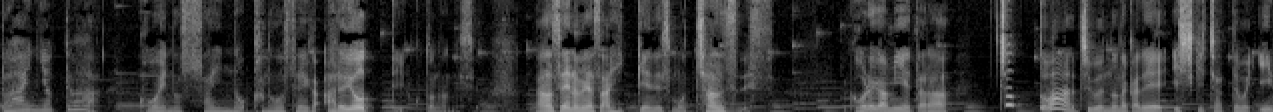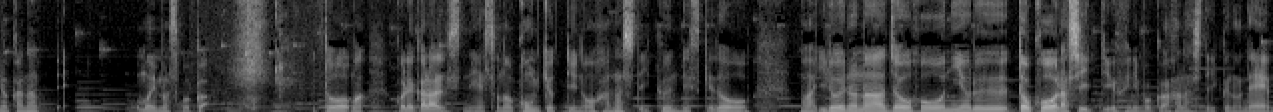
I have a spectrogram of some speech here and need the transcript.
場合によっては行為のサインの可能性があるよっていうことなんですよ。男性の皆さん必見です。もうチャンスです。これが見えたらちょっとは自分の中で意識しちゃってもいいのかなって思います僕は。えっとまあこれからですねその根拠っていうのを話していくんですけどまあいろいろな情報によるとこうらしいっていうふうに僕は話していくので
